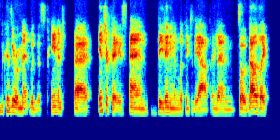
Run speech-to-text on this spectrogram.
because they were met with this payment uh, interface and they didn't even look into the app. And then, so that was like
